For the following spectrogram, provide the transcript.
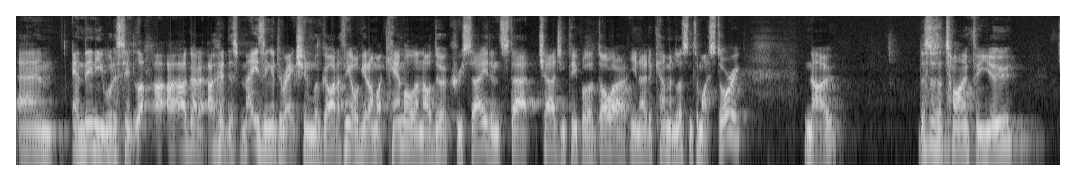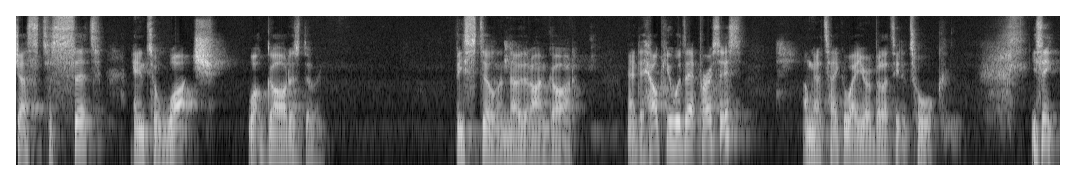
Um, and then he would have said, Look, I, I, got a, I had this amazing interaction with God. I think I'll get on my camel and I'll do a crusade and start charging people a dollar, you know, to come and listen to my story. No. This is a time for you just to sit and to watch what God is doing. Be still and know that I am God. And to help you with that process, I'm going to take away your ability to talk. You see,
